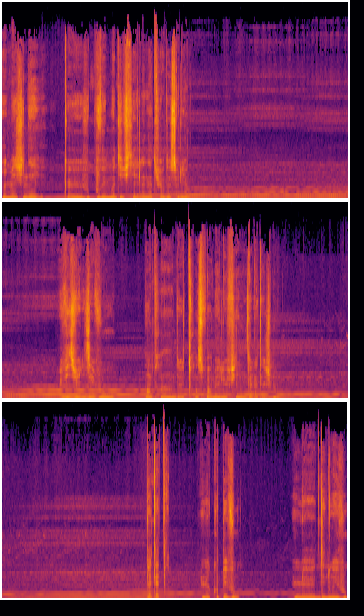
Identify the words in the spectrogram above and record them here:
Imaginez que vous pouvez modifier la nature de ce lien. Visualisez-vous en train de transformer le fil de l'attachement. Peut-être le coupez-vous, le dénouez-vous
